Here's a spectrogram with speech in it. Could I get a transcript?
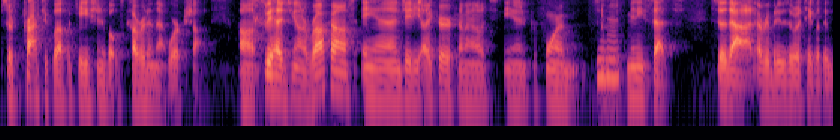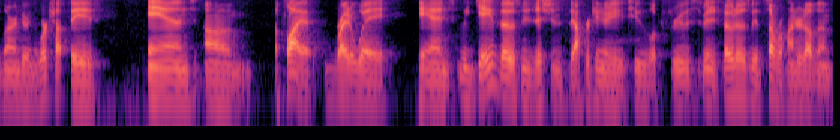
sort of practical application of what was covered in that workshop. Uh, so we had Gianna Rockoff and JD Eicher come out and perform sort of like mini sets so that everybody was able to take what they learned during the workshop phase and um, apply it right away. And we gave those musicians the opportunity to look through the submitted photos. We had several hundred of them.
